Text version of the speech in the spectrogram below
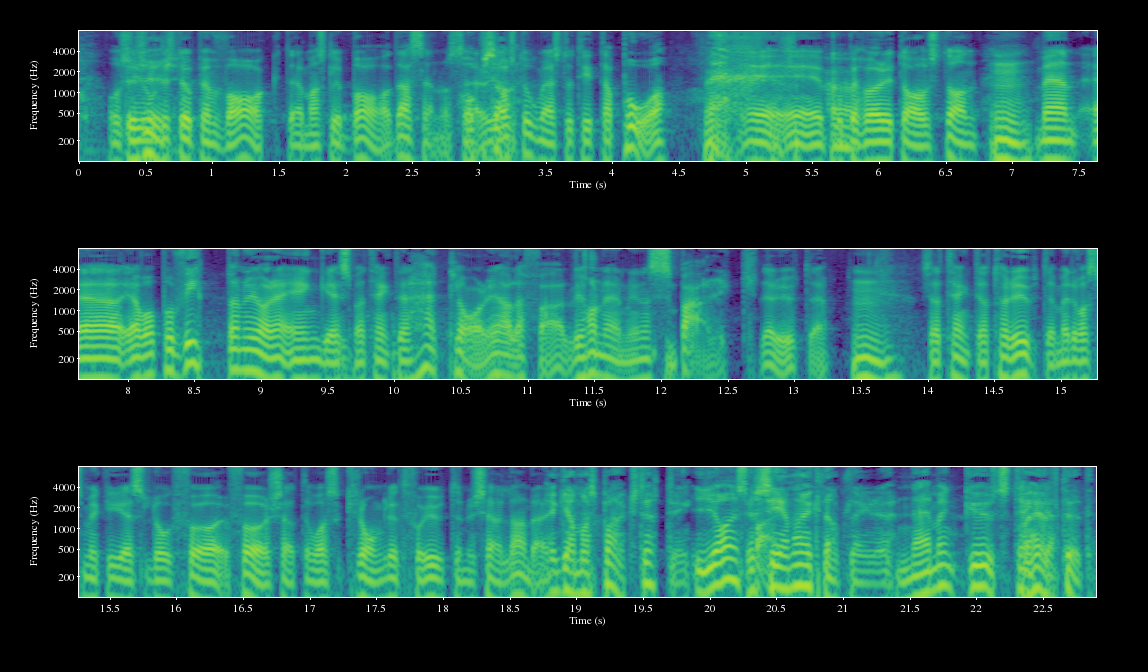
Och så Precis. gjordes det upp en vak där man skulle bada sen och så där. Jag stod mest och tittade på eh, eh, på behörigt avstånd. Mm. Men eh, jag var på vippen att göra en grej som jag tänkte, det här klarar jag i alla fall. Vi har nämligen en spark där ute. Mm. Så jag tänkte jag tar ut det, men det var så mycket grejer som låg för, för så att det var så krångligt att få ut den ur källaren där. En gammal sparkstötting. Ja, en Det spark. ser man ju knappt längre. Nej men gud, så jag, häftigt.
